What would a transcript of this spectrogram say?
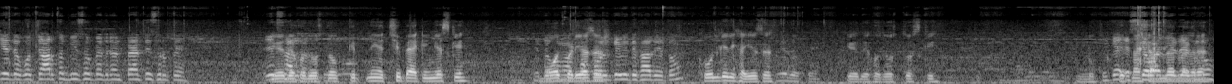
ये देखो चार सौ बीस दर्जन पैंतीस रुपये एक ये देखो दोस्तों कितनी अच्छी पैकिंग है इसकी। बहुत बढ़िया सर। खोल के भी दिखा देता हूँ। खोल के दिखाइए सर। ये देखो। दोस्तों इसकी। लुक कितना शानदार लग रहा है।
